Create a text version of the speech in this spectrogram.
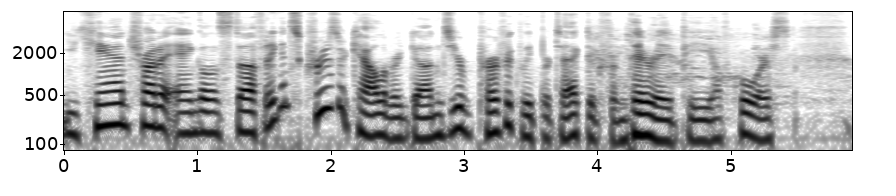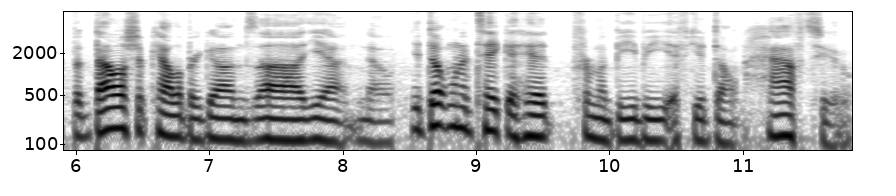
You can try to angle and stuff, and against cruiser caliber guns, you're perfectly protected from their AP, of course. But battleship caliber guns, uh, yeah, no. You don't want to take a hit from a BB if you don't have to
